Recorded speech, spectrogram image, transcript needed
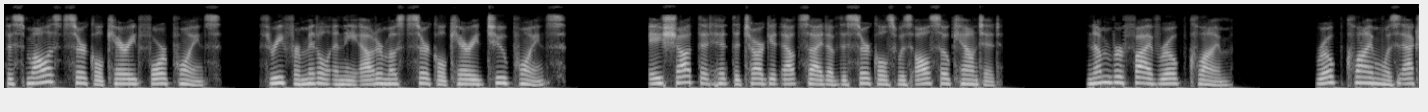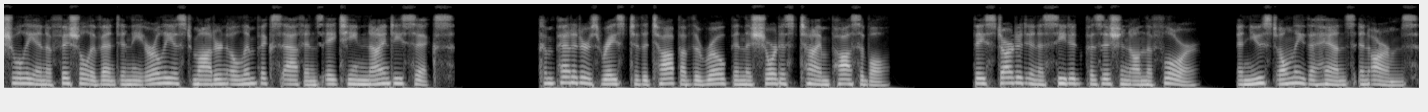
The smallest circle carried four points, three for middle and the outermost circle carried two points. A shot that hit the target outside of the circles was also counted. Number 5 Rope Climb Rope climb was actually an official event in the earliest modern Olympics Athens 1896. Competitors raced to the top of the rope in the shortest time possible. They started in a seated position on the floor, and used only the hands and arms.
